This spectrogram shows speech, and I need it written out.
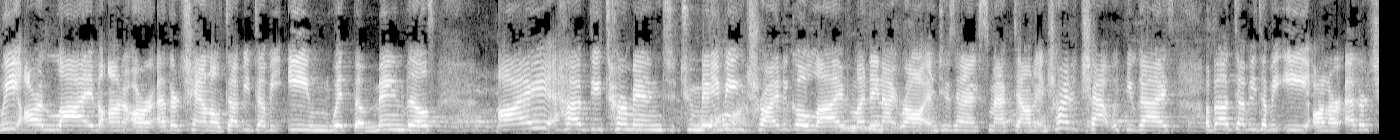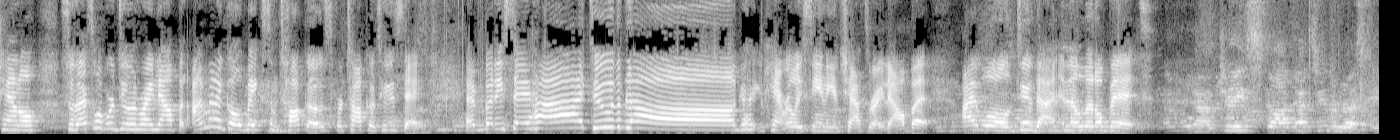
we are live on our other channel, WWE with the Mainvilles. I have determined to maybe try to go live Monday Night Raw and Tuesday Night SmackDown and try to chat with you guys about WWE on our other channel. So that's what we're doing right now, but I'm going to go make some tacos for Taco Tuesday. Everybody say hi to the vlog. You can't really see any of the chats right now, but I will do that in a little bit. Now, Jay Scott, that's interesting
